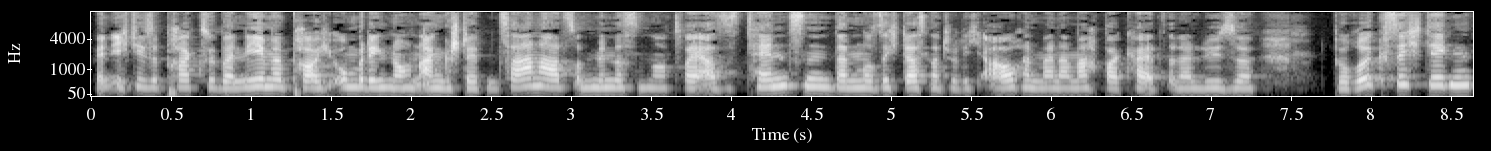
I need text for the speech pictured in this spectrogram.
wenn ich diese Praxis übernehme, brauche ich unbedingt noch einen angestellten Zahnarzt und mindestens noch zwei Assistenzen, dann muss ich das natürlich auch in meiner Machbarkeitsanalyse berücksichtigen.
